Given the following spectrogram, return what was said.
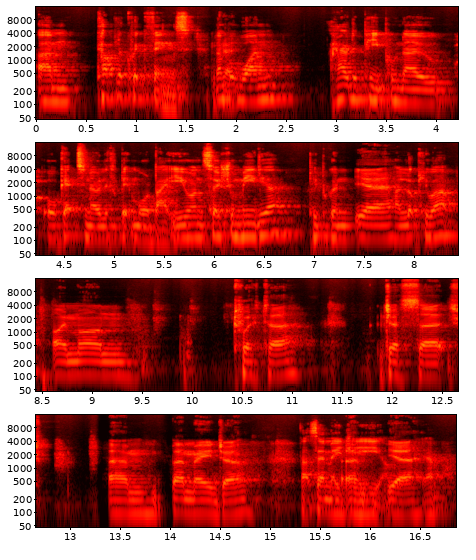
Um, couple of quick things. Number Okay. one, how do people know or get to know a little bit more about you on social media? People can Yeah. look you up. I'm on Twitter. Just search um, Ben Mager, That's M A G E R. Um, yeah.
